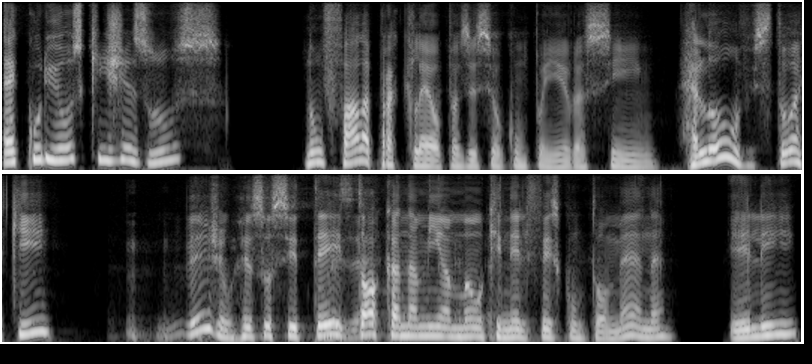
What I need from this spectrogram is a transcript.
é curioso que Jesus não fala para Cleopas e seu companheiro assim: Hello, estou aqui. Vejam, ressuscitei, é. toca na minha mão, que nele fez com Tomé, né? Ele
